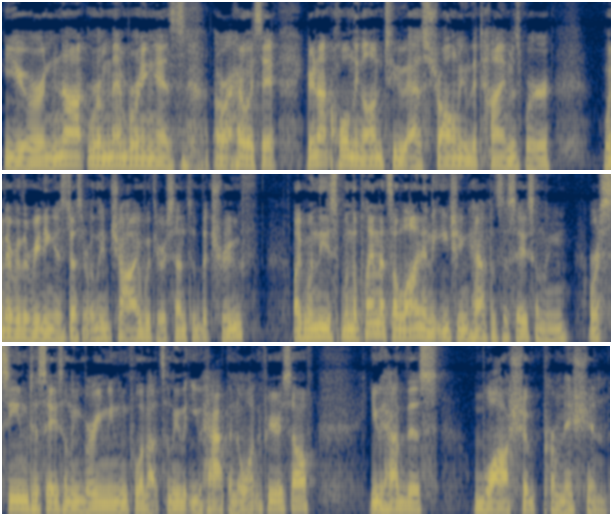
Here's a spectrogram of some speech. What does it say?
You're not remembering as, or how do I say it? You're not holding on to as strongly the times where whatever the reading is doesn't really jive with your sense of the truth. Like when these, when the planets align and the I Ching happens to say something or seem to say something very meaningful about something that you happen to want for yourself, you have this wash of permission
